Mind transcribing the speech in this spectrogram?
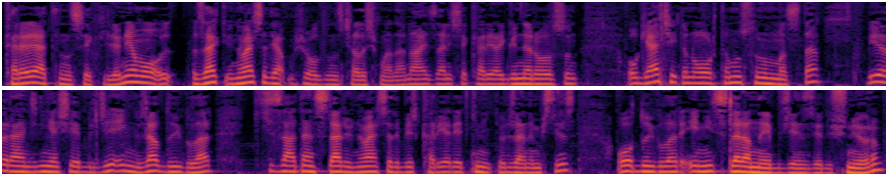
Kariyer hayatınız şekilleniyor ama özellikle üniversitede yapmış olduğunuz çalışmalar, naizan işte kariyer günleri olsun. O gerçekten o ortamın sunulması da bir öğrencinin yaşayabileceği en güzel duygular. Ki zaten sizler üniversitede bir kariyer etkinlikleri düzenlemişsiniz. O duyguları en iyi sizler anlayabileceğinizi diye düşünüyorum.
